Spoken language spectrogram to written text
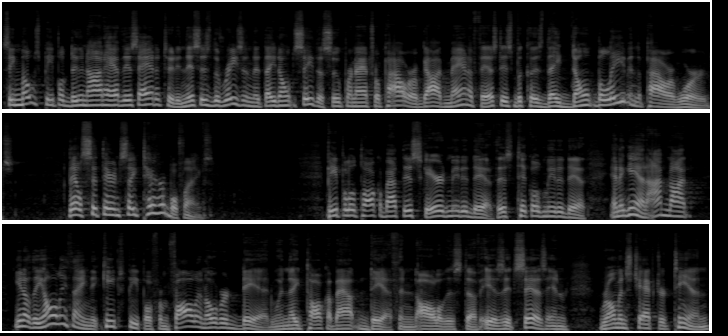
See, most people do not have this attitude, and this is the reason that they don't see the supernatural power of God manifest is because they don't believe in the power of words. They'll sit there and say terrible things. People will talk about this scared me to death, this tickled me to death. And again, I'm not, you know, the only thing that keeps people from falling over dead when they talk about death and all of this stuff is it says in Romans chapter 10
